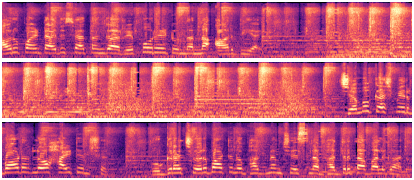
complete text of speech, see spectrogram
ఆరు పాయింట్ ఐదు శాతంగా రెపో రేట్ ఉందన్న ఆర్బీఐ. జమ్మూ కాశ్మీర్ బార్డర్లో హైటెన్షన్ ఉగ్ర చొరబాటును భగ్నం చేసిన భద్రతా బలగాలు.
